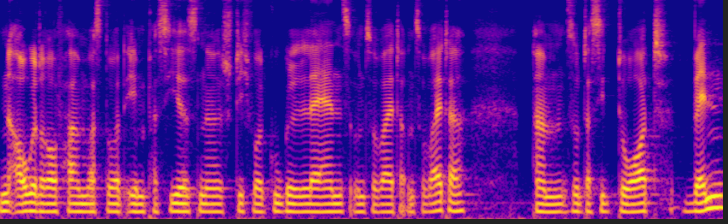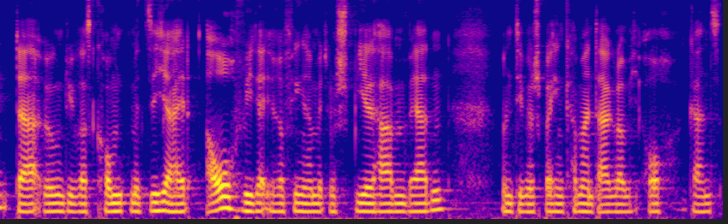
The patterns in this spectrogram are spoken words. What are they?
ein Auge drauf haben, was dort eben passiert, ne? Stichwort Google Lens und so weiter und so weiter, ähm, so dass sie dort, wenn da irgendwie was kommt, mit Sicherheit auch wieder ihre Finger mit im Spiel haben werden. Und dementsprechend kann man da, glaube ich, auch ganz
